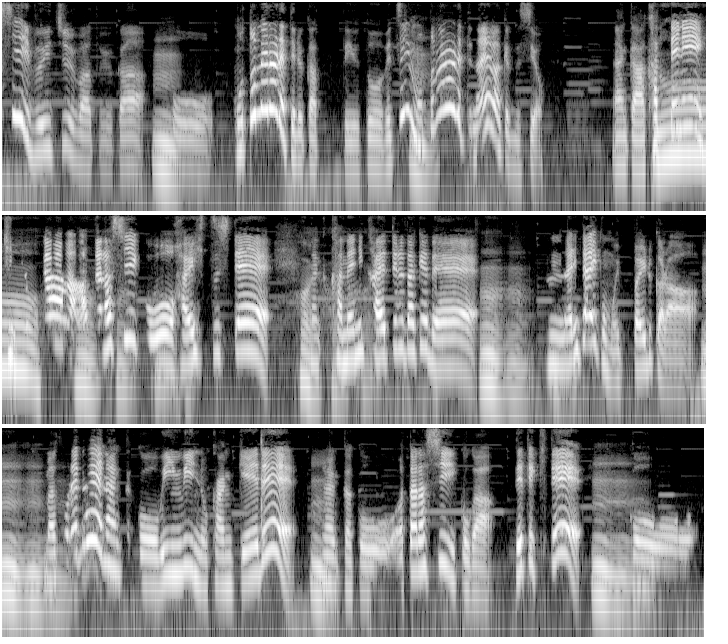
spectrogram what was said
新しい VTuber というか、うん。こう、求められてるかっていうと、別に求められてないわけですよ。なんか勝手に企業が新しい子を輩出して、なんか金に変えてるだけで、うんうん。うんなりたい子もいっぱいいるから、うんうんうん。まあそれでなんかこう、ウィンウィンの関係で、うん。なんかこう、新しい子が出てきて、うんうん、こう、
